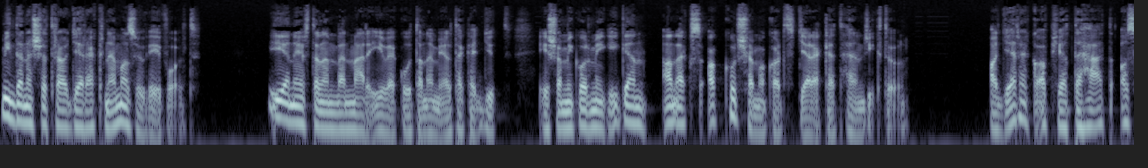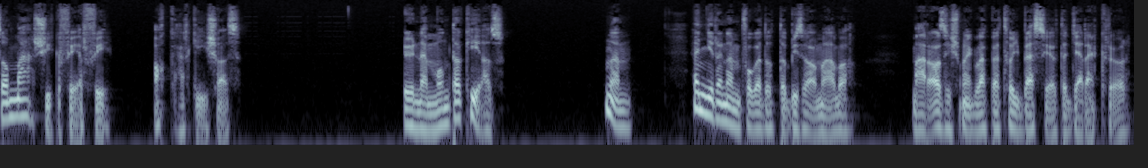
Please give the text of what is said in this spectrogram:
Minden esetre a gyerek nem az övé volt. Ilyen értelemben már évek óta nem éltek együtt, és amikor még igen, Alex akkor sem akart gyereket Henriktől. A gyerek apja tehát az a másik férfi, akárki is az. Ő nem mondta ki az? Nem, ennyire nem fogadott a bizalmába. Már az is meglepett, hogy beszélt a gyerekről.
